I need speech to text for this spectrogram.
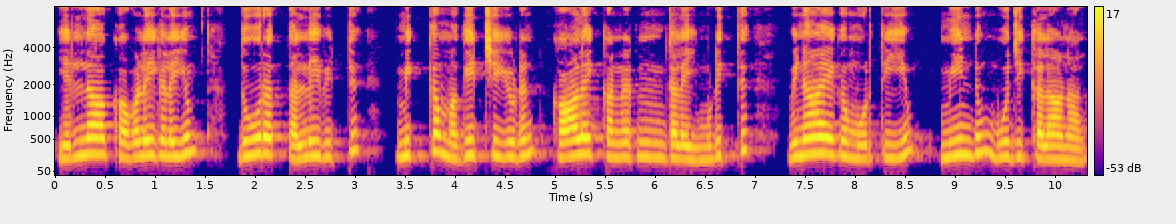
எல்லா கவலைகளையும் தூரத் தள்ளிவிட்டு மிக்க மகிழ்ச்சியுடன் காலை கணன்களை முடித்து விநாயகமூர்த்தியும் மீண்டும் பூஜிக்கலானாள்.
